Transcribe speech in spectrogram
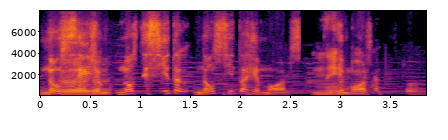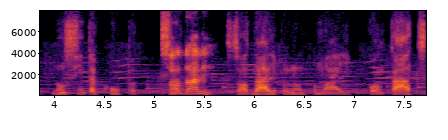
Não Aham. seja, não se sinta, não sinta remorso. Nem um remorso, não sinta culpa. Só dali. Só dá ali pra não tomar ali. Contato,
